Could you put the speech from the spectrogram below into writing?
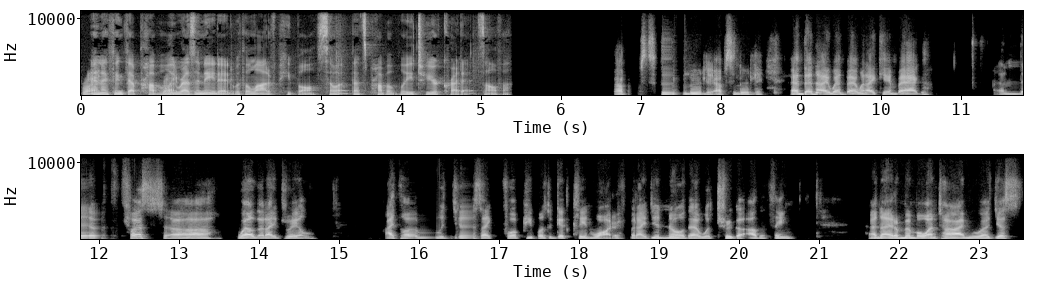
Right. And I think that probably right. resonated with a lot of people. So that's probably to your credit, Salva. Absolutely, absolutely. And then I went back when I came back. And the first uh, well that I drilled, I thought it was just like for people to get clean water, but I didn't know that would trigger other things. And I remember one time we were just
